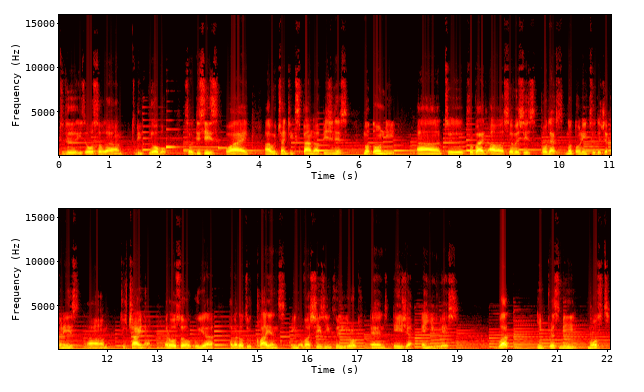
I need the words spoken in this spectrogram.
to do is also um, to be global. So this is why uh, we're trying to expand our business, not only uh, to provide our services, products, not only to the Japanese, um, to China, but also we uh, have a lot of clients in overseas, including Europe and Asia and US. What impressed me most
